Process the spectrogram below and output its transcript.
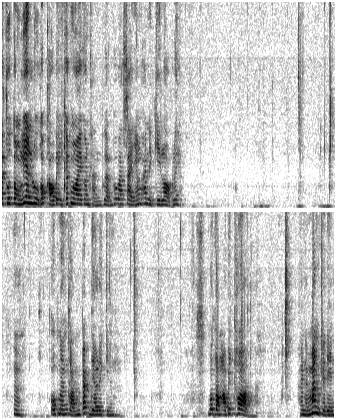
แต่ตูต้องเรียนรู้กับเขาไปอีกจักหน่อยก่อนขันเพื่อนเพราะว่าใส่ยังพันอีกกี่รอบเลยอืมอบเหมือนกันแป๊บเดียวได้กินบ่ต้องเอาไปทอด ให้น้ำมันกระเด็น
